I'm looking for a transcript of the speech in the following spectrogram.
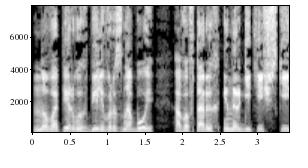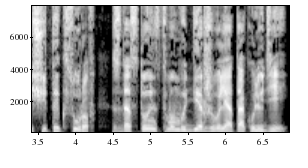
Но, во-первых, били в разнобой, а во-вторых, энергетические щиты ксуров с достоинством выдерживали атаку людей.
